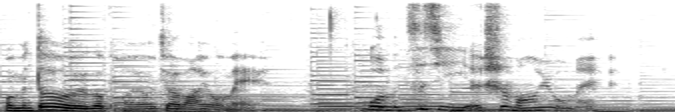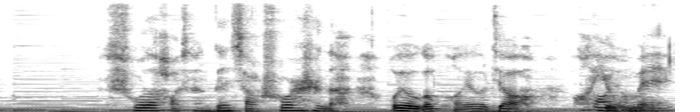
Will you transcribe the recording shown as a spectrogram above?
我们都有一个朋友叫王友梅，我们自己也是王友梅，说的好像跟小说似的。我有个朋友叫王友梅，。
